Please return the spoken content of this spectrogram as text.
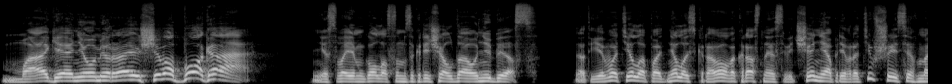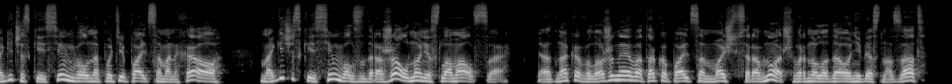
«Магия неумирающего бога!» Не своим голосом закричал Дао Небес. От его тела поднялось кроваво-красное свечение, превратившееся в магический символ на пути пальца Манхао. Магический символ задрожал, но не сломался. Однако вложенная в атаку пальцем мощь все равно отшвырнула Дао Небес назад,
